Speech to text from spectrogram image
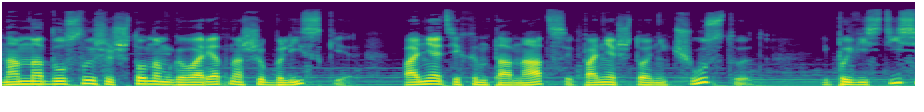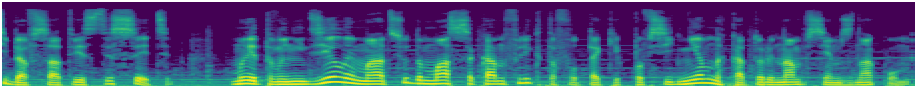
нам надо услышать, что нам говорят наши близкие, понять их интонации, понять, что они чувствуют, и повести себя в соответствии с этим. Мы этого не делаем, и отсюда масса конфликтов вот таких повседневных, которые нам всем знакомы.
